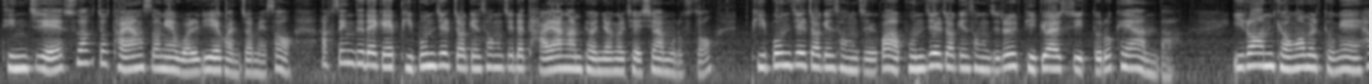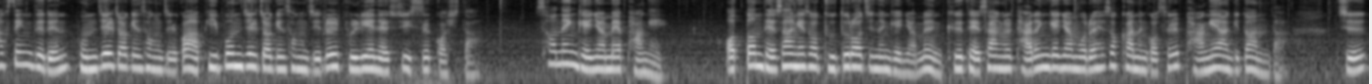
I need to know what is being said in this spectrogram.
딘즈의 수학적 다양성의 원리의 관점에서 학생들에게 비본질적인 성질의 다양한 변형을 제시함으로써 비본질적인 성질과 본질적인 성질을 비교할 수 있도록 해야 한다. 이러한 경험을 통해 학생들은 본질적인 성질과 비본질적인 성질을 분리해낼 수 있을 것이다. 선행 개념의 방해. 어떤 대상에서 두드러지는 개념은 그 대상을 다른 개념으로 해석하는 것을 방해하기도 한다. 즉,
